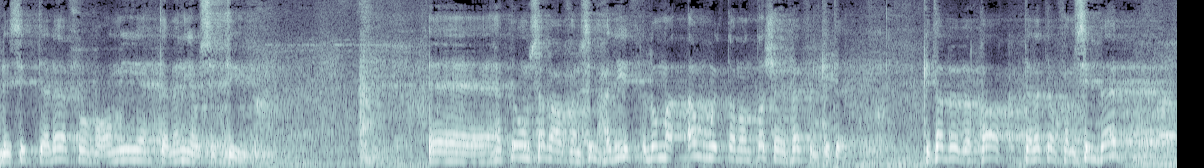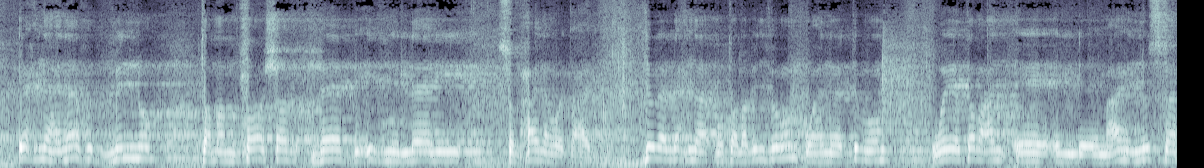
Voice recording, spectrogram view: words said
ل 6468 هتلاقيهم 57 حديث اللي هم أول 18 باب في الكتاب. كتاب الرقاق 53 باب إحنا هناخد منه 18 باب بإذن الله سبحانه وتعالى. دول اللي إحنا مطالبين بهم وهنرتبهم وطبعا اللي معاه النسخة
